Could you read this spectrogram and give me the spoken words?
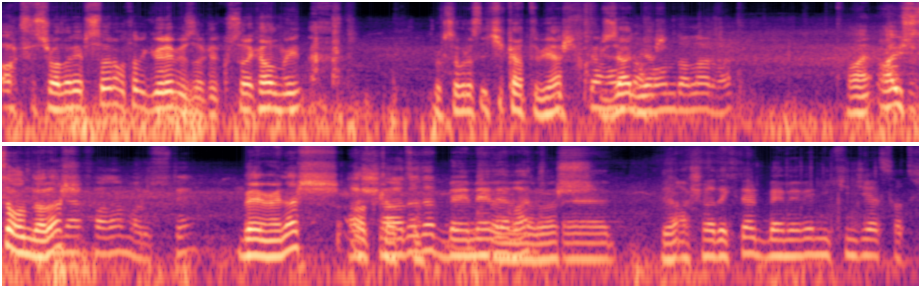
Aksesuarlar hepsi var ama tabii göremiyoruz arkadaşlar. Kusura kalmayın. Yoksa burası iki katlı bir yer. Güzel bir yer. Honda'lar var. Ay, ay üstte Hondalar falan var üstte. BMW'ler Aşağıda da BMW var. Var. Ee, Ya. Aşağıdakiler BMW'nin ikinci el satış.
